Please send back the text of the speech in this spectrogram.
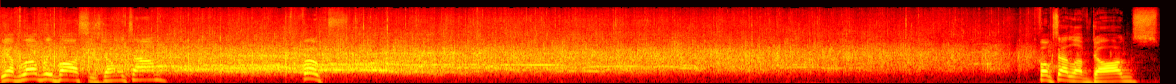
We have lovely bosses, don't we, Tom? Folks. Folks, I love dogs.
